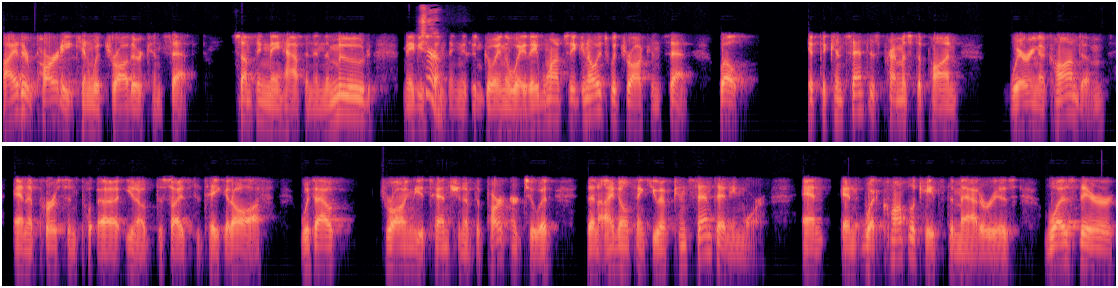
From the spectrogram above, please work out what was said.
either party can withdraw their consent. Something may happen in the mood maybe sure. something isn't going the way they want so you can always withdraw consent. Well if the consent is premised upon wearing a condom and a person uh, you know decides to take it off without drawing the attention of the partner to it then i don't think you have consent anymore and and what complicates the matter is was there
